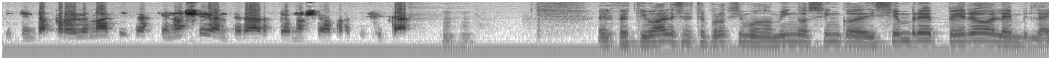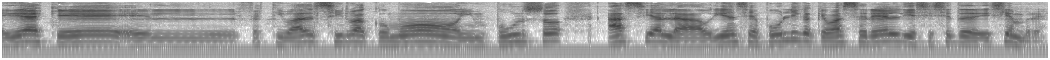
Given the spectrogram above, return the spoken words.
distintas problemáticas que no llega a enterarse o no llega a participar. El festival es este próximo domingo 5 de diciembre, pero la, idea es que el festival sirva como impulso hacia la audiencia pública que va a ser el 17 de diciembre.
